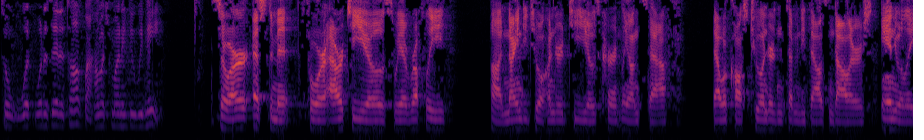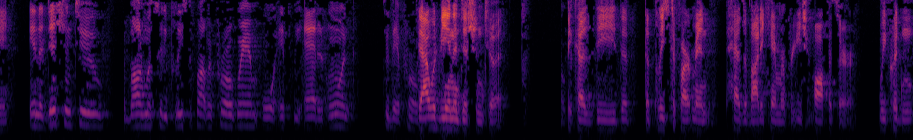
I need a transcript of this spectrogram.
So what, what is there to talk about? How much money do we need? So our estimate for our TEOs, we have roughly uh, 90 to 100 TEOs currently on staff. That would cost $270,000 annually. in addition to the Baltimore City Police Department program, or if we added on to their program? That would be in addition to it. Because the, the, the police department has a body camera for each officer. We couldn't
